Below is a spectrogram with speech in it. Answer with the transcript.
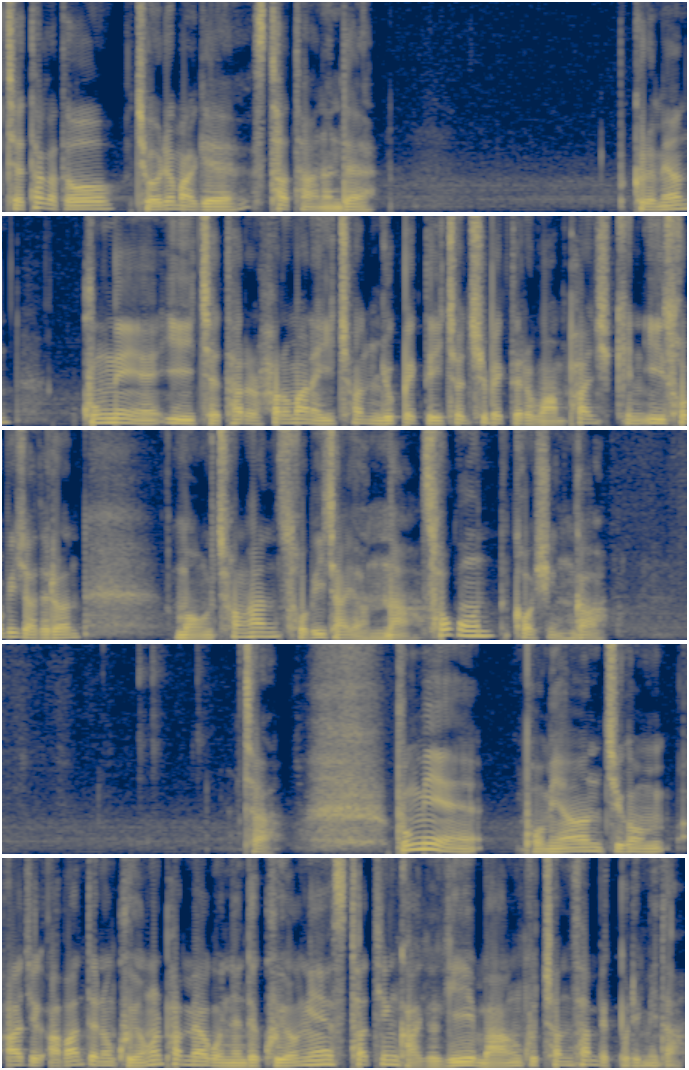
제타가 더 저렴하게 스타트하는데 그러면 국내에 이 제타를 하루 만에 2,600대, 2,700대를 완판시킨 이 소비자들은 멍청한 소비자였나? 속은 것인가? 자, 북미에 보면 지금 아직 아반떼는 구형을 판매하고 있는데 구형의 starting 가격이 19,300불입니다.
